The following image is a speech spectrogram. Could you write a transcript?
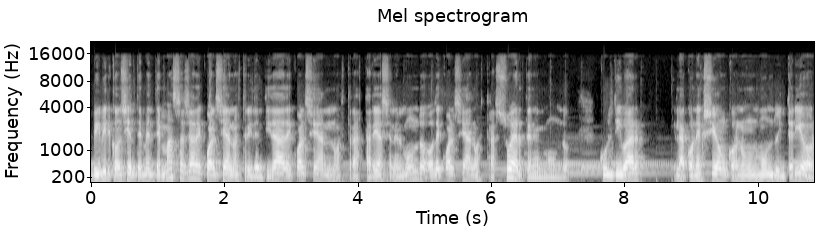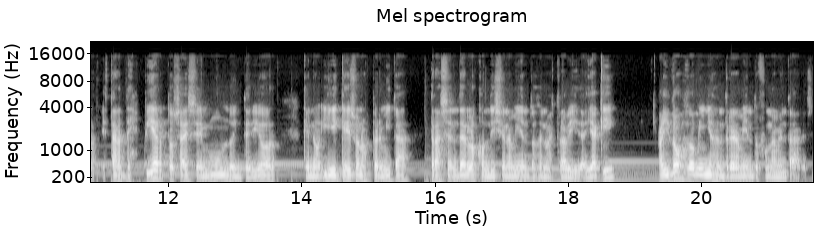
Vivir conscientemente más allá de cuál sea nuestra identidad, de cuál sean nuestras tareas en el mundo o de cuál sea nuestra suerte en el mundo. Cultivar la conexión con un mundo interior, estar despiertos a ese mundo interior que y que eso nos permita trascender los condicionamientos de nuestra vida. Y aquí hay dos dominios de entrenamiento fundamentales.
